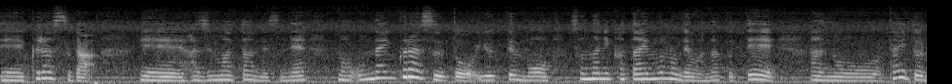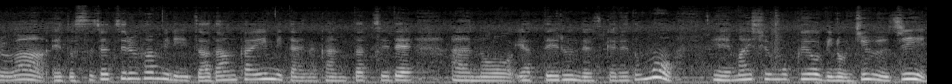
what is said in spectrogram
えクラスが、え始まったんですね、まあ、オンラインクラスと言ってもそんなに硬いものではなくてあのタイトルは、えーと「スジャチルファミリー座談会」みたいな形であのやっているんですけれどもえー、毎週木曜日の10時、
